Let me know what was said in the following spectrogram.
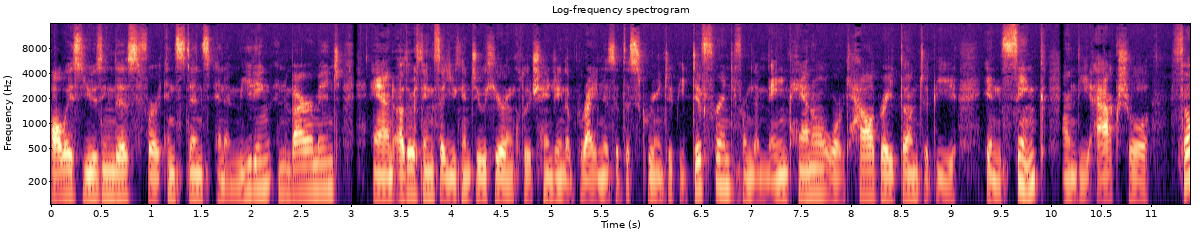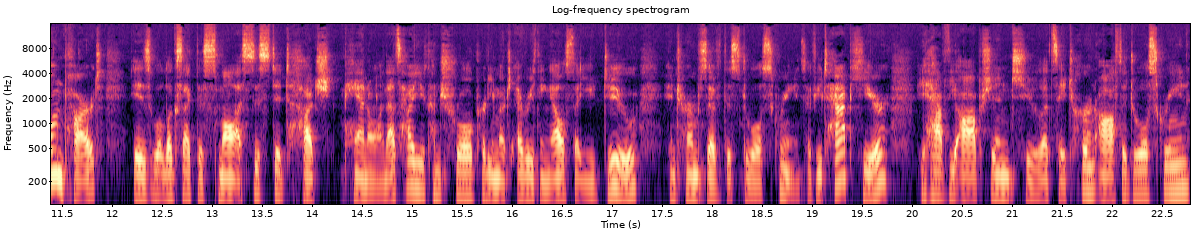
always using this, for instance, in a meeting environment. And other things that you can do here include changing the brightness of the screen to be different from the main panel or calibrate them to be in sync on the actual phone part is what looks like this small assisted touch panel. And that's how you control pretty much everything else that you do in terms of this dual screen. So if you tap here, you have the option to, let's say, turn off the dual screen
